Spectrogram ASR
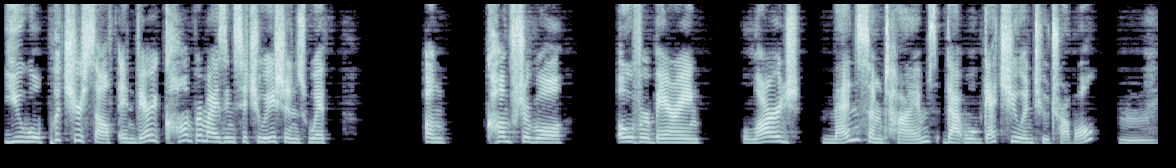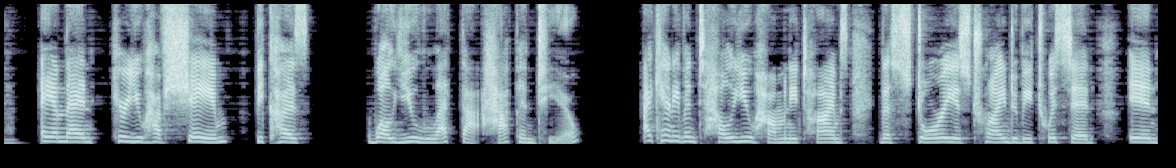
you will put yourself in very compromising situations with uncomfortable, overbearing, large men sometimes that will get you into trouble. Mm-hmm. And then here you have shame because, well, you let that happen to you. I can't even tell you how many times the story is trying to be twisted in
